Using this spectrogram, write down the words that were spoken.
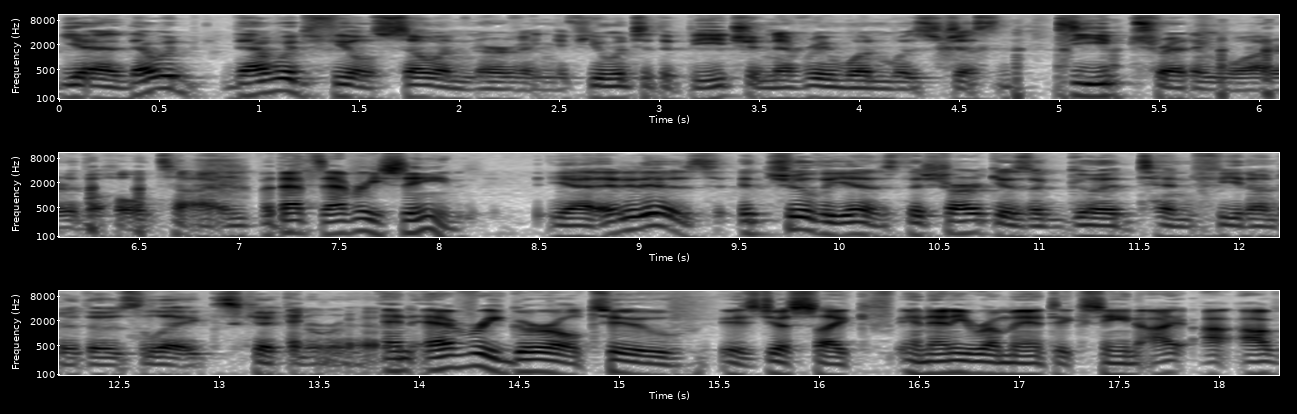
Yeah, that would that would feel so unnerving if you went to the beach and everyone was just deep treading water the whole time. But that's every scene. Yeah, it is. It truly is. The shark is a good ten feet under those legs, kicking around. And every girl too is just like in any romantic scene. I, I I'll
